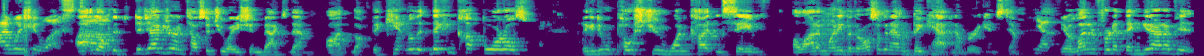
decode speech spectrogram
I wish it was. Uh, Uh, look, the, the Jags are in a tough situation. Back to them. On look, they can't really. They can cut Bortles. They can do a post June one cut and save a lot of money, but they're also going to have a big cap number against him. Yep. You know, Leonard Fournette. They can get out of his.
